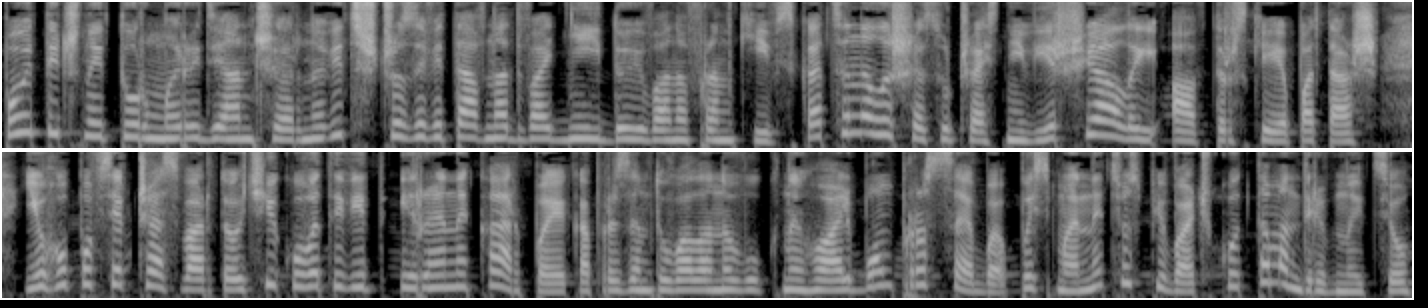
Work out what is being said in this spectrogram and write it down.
Поетичний тур Меридіан Черновіц, що завітав на два дні до Івано-Франківська, це не лише сучасні вірші, але й авторський епатаж. Його повсякчас варто очікувати від Ірени Карпа, яка презентувала нову книгу альбом про себе, письменницю, співачку та мандрівницю.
